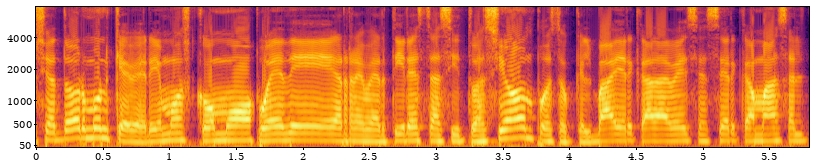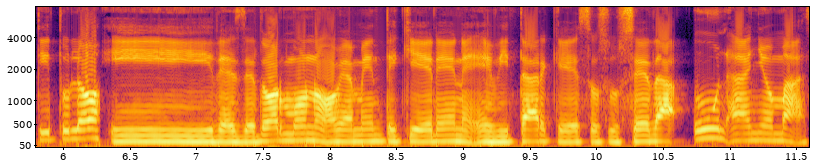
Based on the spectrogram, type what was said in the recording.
Borussia Dortmund que veremos cómo puede revertir esta situación puesto que el Bayern cada vez se acerca más al título y desde Dortmund obviamente quieren evitar que eso suceda un año más.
